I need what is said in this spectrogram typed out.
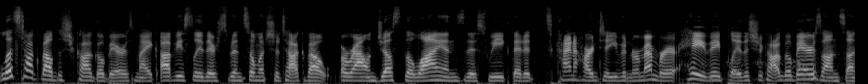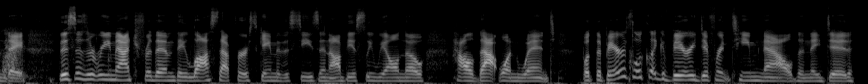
let's talk about the Chicago Bears, Mike. Obviously, there's been so much to talk about around just the Lions this week that it's kind of hard to even remember. Hey, they play the Chicago Bears on Sunday. This is a rematch for them. They lost that first game of the season. Obviously, we all know how that one went. But the Bears look like a very different team now than they did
